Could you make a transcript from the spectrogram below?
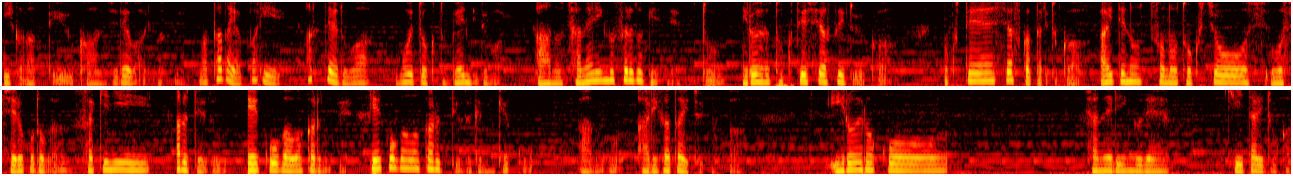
いいかなっていう感じではありますね。まあ、ただやっぱり、ある程度は覚えておくと便利ではあります。あの、チャネリングするときにね、と、いろいろ特定しやすいというか、特定しやすかったりとか、相手のその特徴を知ることが先にある程度傾向がわかるので、傾向がわかるっていうだけでも結構、あの、ありがたいというか、いろいろこう、チャネリングで聞いたりとか、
